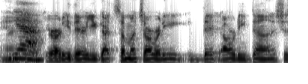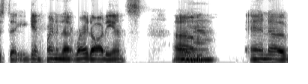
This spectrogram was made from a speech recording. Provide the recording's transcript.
Man, Yeah. you're already there. You got so much already there, already done. It's just that again, finding that right audience. Um, yeah, And uh,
